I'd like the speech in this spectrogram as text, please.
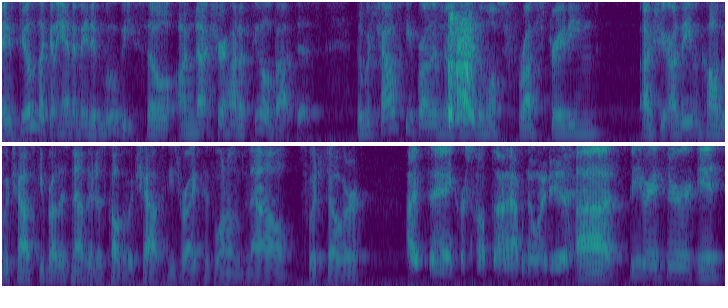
it feels like an animated movie, so I'm not sure how to feel about this. The Wachowski brothers are probably the most frustrating. Actually, are they even called the Wachowski brothers now? They're just called the Wachowskis, right? Because one of them's now switched over. I think, or something. I have no idea. Uh, Speed Racer, it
